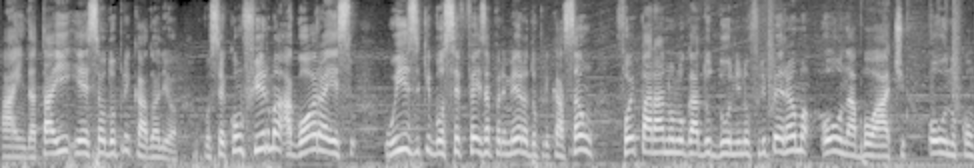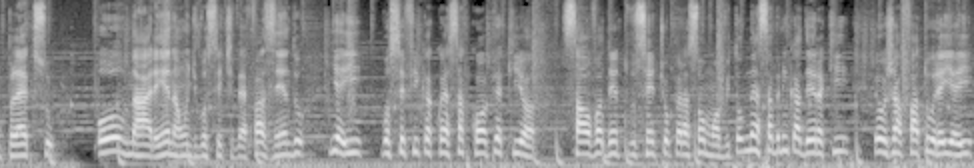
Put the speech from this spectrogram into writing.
ainda tá aí, e esse é o duplicado ali, ó. Você confirma, agora esse o Easy que você fez a primeira duplicação foi parar no lugar do Dune no fliperama, ou na boate, ou no complexo, ou na arena onde você estiver fazendo, e aí você fica com essa cópia aqui, ó, salva dentro do centro de operação móvel. Então nessa brincadeira aqui, eu já faturei aí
